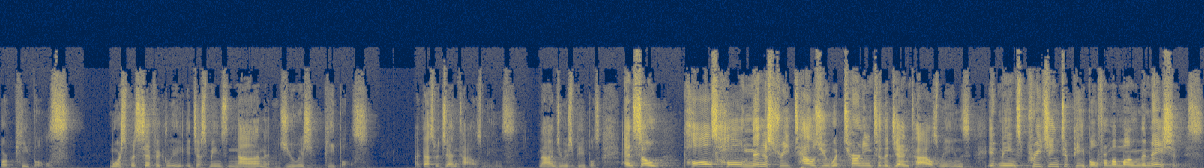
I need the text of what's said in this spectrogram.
or peoples. More specifically, it just means non Jewish peoples. Right? That's what Gentiles means non Jewish peoples. And so, Paul's whole ministry tells you what turning to the Gentiles means it means preaching to people from among the nations.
